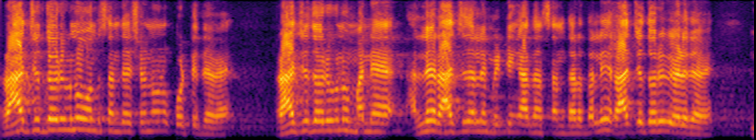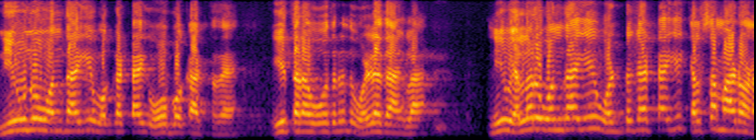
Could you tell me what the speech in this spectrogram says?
ರಾಜ್ಯದವ್ರಿಗೂ ಒಂದು ಸಂದೇಶವನ್ನು ಕೊಟ್ಟಿದ್ದೇವೆ. ರಾಜ್ಯದವ್ರಿಗೂ ಮೊನ್ನೆ ಅಲ್ಲೇ ರಾಜ್ಯದಲ್ಲಿ ಮೀಟಿಂಗ್ ಆದ ಸಂದರ್ಭದಲ್ಲಿ ರಾಜ್ಯದವ್ರಿಗೂ ಹೇಳಿದ್ದೇವೆ. ನೀವುನು ಒಂದಾಗಿ ಒಗ್ಗಟ್ಟಾಗಿ ಹೋಗ್ಬೇಕಾಗ್ತದೆ. ಈ ತರ ಹೋದ್ರಿಂದ ಒಳ್ಳೇದಾಗ್ಲ. ನೀವು ಎಲ್ಲರೂ ಒಂದಾಗಿ ಒಡ್ಡುಗಟ್ಟಾಗಿ ಕೆಲಸ ಮಾಡೋಣ.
